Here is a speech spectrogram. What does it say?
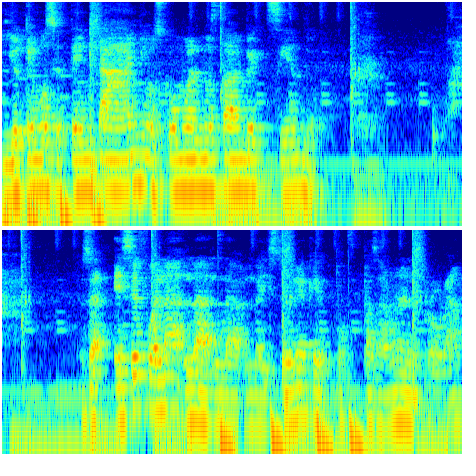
Y yo tengo 70 años, como él no estaba envejeciendo. O sea, esa fue la, la, la, la historia que pasaron en el programa.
